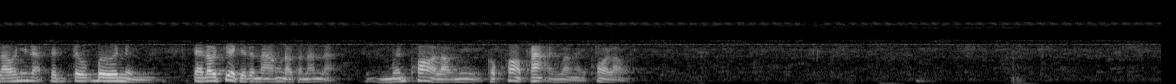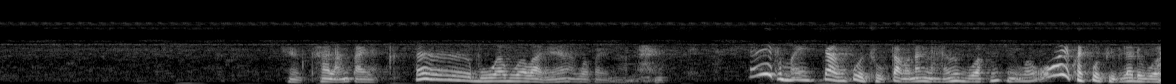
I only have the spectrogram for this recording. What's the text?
เรานี่แหละเป็นตัวเบอร์หนึ่ง แต่เราเชื่อเจตนาของเราตอนนั้นแหละเหมือนพ่อเรานี่ ก็พ่อพระอันว่าไงพ่อเรา ข้าหลังไปเออ บัวบัวว่าอย่างนี้บัวไปเอ้ยทำไมเจ้าพูดถูกต้องนั่งหนาบัวว่าโอ้ยใครพูดผิดแล้วดูบัว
